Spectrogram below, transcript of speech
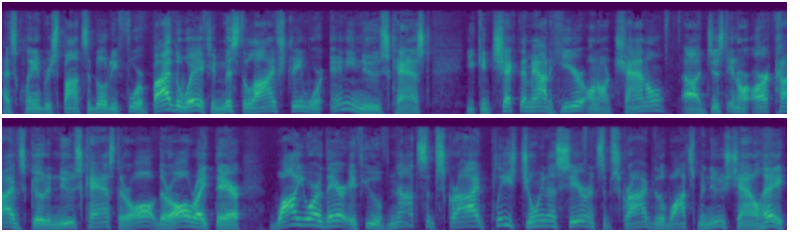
has claimed responsibility for. By the way, if you missed the live stream or any newscast, you can check them out here on our channel. Uh, just in our archives, go to newscast. They're all they're all right there. While you are there, if you have not subscribed, please join us here and subscribe to the Watchman News channel. Hey,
